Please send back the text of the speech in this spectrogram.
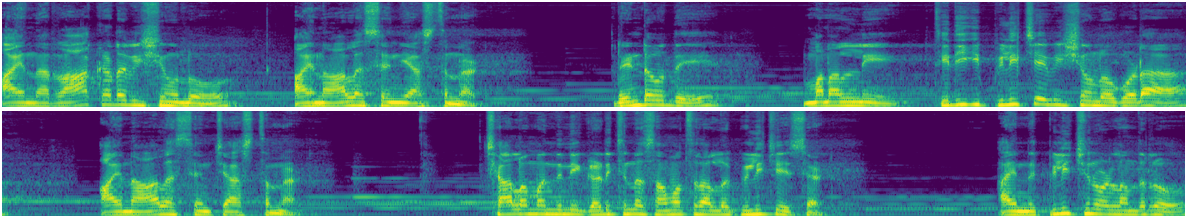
ఆయన రాకడ విషయంలో ఆయన ఆలస్యం చేస్తున్నాడు. రెండవది మనల్ని తిరిగి పిలిచే విషయంలో కూడా ఆయన ఆలస్యం చేస్తున్నాడు. చాలామందిని గడిచిన సంవత్సరాల్లో పిలిచేశాడు. ఆయన పిలిచిన వాళ్ళందరూ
